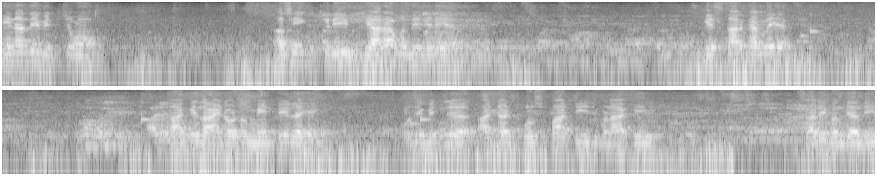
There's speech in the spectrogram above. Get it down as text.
ਇਹਨਾਂ ਦੇ ਵਿੱਚੋਂ ਅਸੀਂ ਕਰੀਬ 11 ਬੰਦੇ ਜਿਹੜੇ ਆ ਗ੍ਰਿਫਤਾਰ ਕਰ ਲਏ ਆ। ਤਾਂ ਕਿ ਲਾਈਨ ਆਰਡਰ ਮੇਨਟੇਨ ਰਹੇ। ਉਹਦੇ ਵਿੱਚ ਅੱਡ ਅੱਡ ਪੁਲਿਸ ਪਾਰਟੀਜ਼ ਬਣਾ ਕੇ ਸਾਰੇ ਬੰਦਿਆਂ ਦੀ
